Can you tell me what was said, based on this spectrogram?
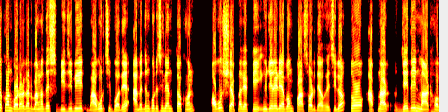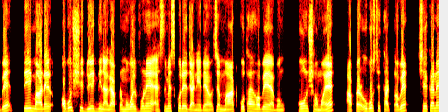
যখন বর্ডার গার্ড বাংলাদেশ বিজিবির বাবুর্চি পদে আবেদন করেছিলেন, তখন অবশ্যই আপনাকে একটি ইউজার আইডি এবং পাসওয়ার্ড দেওয়া হয়েছিল। তো আপনার যেদিন মাঠ হবে, সেই মাঠের অবশ্যই দুই একদিন আগে আপনার মোবাইল ফোনে এস এম এস করে জানিয়ে দেওয়া হচ্ছে মাঠ কোথায় হবে এবং কোন সময়ে আপনার উপস্থিত থাকতে হবে। সেখানে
